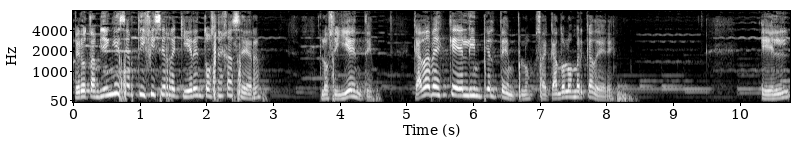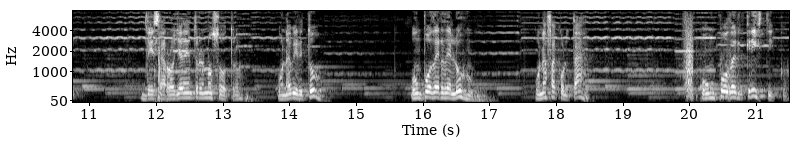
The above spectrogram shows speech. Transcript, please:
Pero también ese artífice requiere entonces hacer lo siguiente, cada vez que él limpia el templo, sacando los mercaderes, él desarrolla dentro de nosotros una virtud, un poder de lujo, una facultad, un poder crístico,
